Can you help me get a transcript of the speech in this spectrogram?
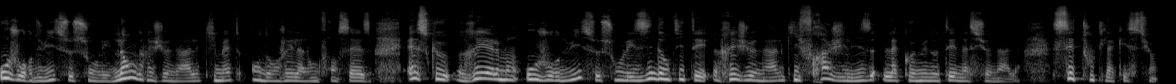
aujourd'hui, ce sont les langues régionales qui mettent en danger la langue française? Est-ce que réellement aujourd'hui, ce sont les identités régionales qui fragilisent la communauté nationale? C'est toute la question.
